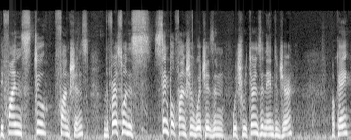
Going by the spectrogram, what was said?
defines two functions, the first one is simple function, which is in, which returns an integer, okay,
